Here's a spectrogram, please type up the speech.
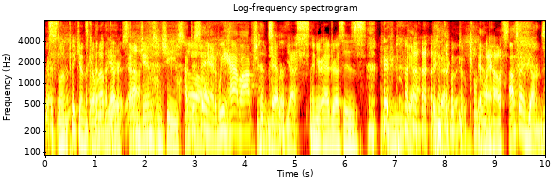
know. Slim pickings coming up here. Yep. Slim Jims and cheese. I'm just Oh. saying we have options. Yep. Yes. And your address is yeah, exactly. don't, don't come Yeah. to my house. I also have guns.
